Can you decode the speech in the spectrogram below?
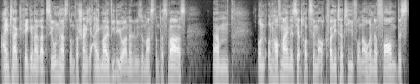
einen Tag Regeneration hast und wahrscheinlich einmal Videoanalyse machst und das war's. Ähm, und, und Hoffenheim ist ja trotzdem auch qualitativ und auch in der Form bis,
